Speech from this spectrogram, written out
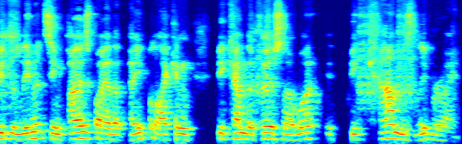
with the limits imposed by other people. I can become the person I want. It becomes liberating.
